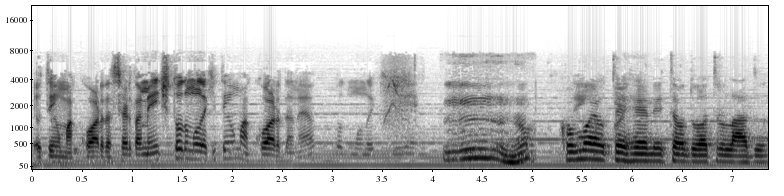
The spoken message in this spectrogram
eu tenho uma corda. Certamente todo mundo aqui tem uma corda, né? Todo mundo aqui. Hum, não. Como é o terreno então do outro lado?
